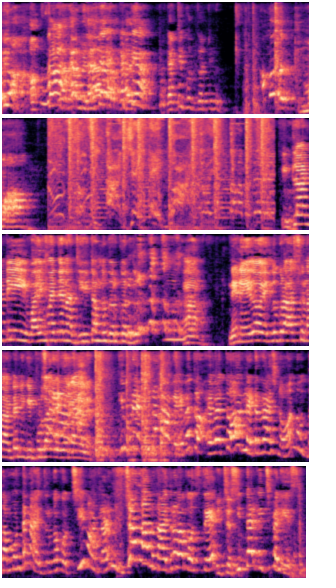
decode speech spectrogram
అయ్యో గట్టి కుట్టు గట్టి మా. ఇట్లాంటి వైఫ్ అయితే నా జీవితంలో దొరకద్దు నేను ఏదో ఎందుకు రాస్తున్నా అంటే నీకు ఇప్పుడు దాకా రాలేదు ఇప్పుడు ఎట్లున్నావు? ఎవరితో ఎవరితో లెటర్ రాసినావు నువ్వు దమ్ముంటే నా ఎదురుగాకి వచ్చి మాట్లాడు నిజంగా నువ్వు నా ఎదురుగాకి వస్తే. ఇద్దరికి ఇచ్చి పెళ్ళి చేస్తాను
